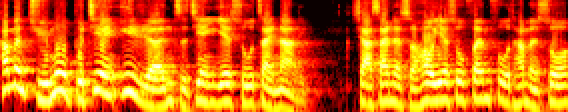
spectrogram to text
他们举目不见一人，只见耶稣在那里。下山的时候，耶稣吩咐他们说：“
